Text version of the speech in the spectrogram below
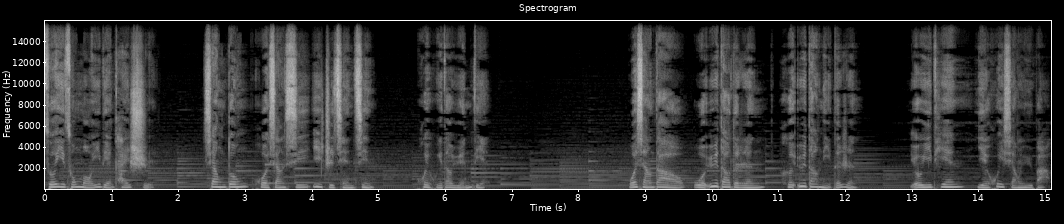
所以，从某一点开始，向东或向西一直前进，会回到原点。我想到，我遇到的人和遇到你的人，有一天也会相遇吧。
